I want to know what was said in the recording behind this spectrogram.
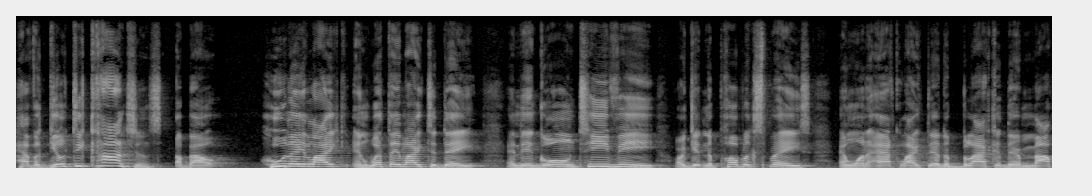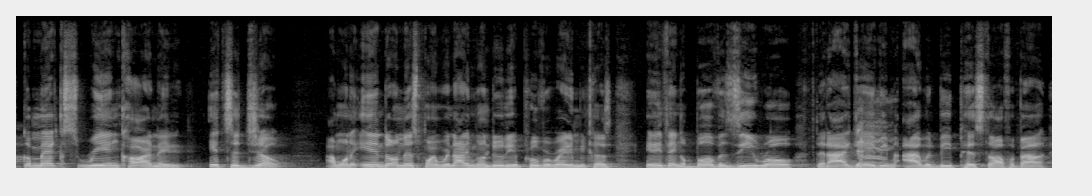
have a guilty conscience about who they like and what they like to date, and then go on TV or get in the public space and want to act like they're the black, they're Malcolm X reincarnated. It's a joke. I want to end on this point. We're not even going to do the approval rating because anything above a zero that I gave him, I would be pissed off about.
